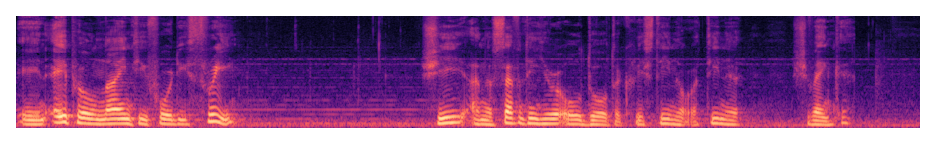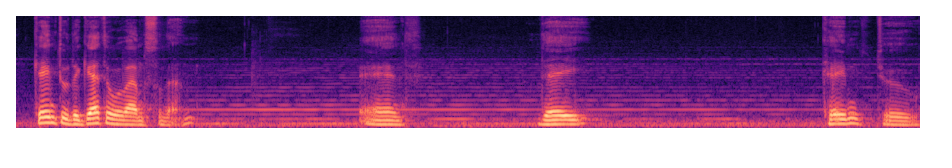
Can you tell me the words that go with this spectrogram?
In April 1943, she and her 17-year-old daughter, Christina or Tine Schwenke, came to the ghetto of Amsterdam and they came to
